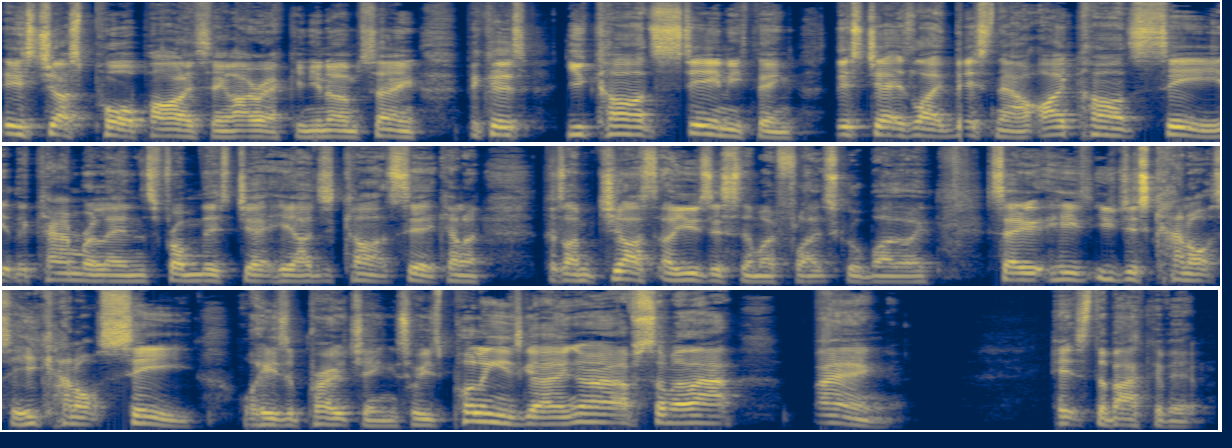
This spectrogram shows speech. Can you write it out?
is just poor piloting, I reckon, you know what I'm saying? Because you can't see anything. This jet is like this now. I can't see the camera lens from this jet here. I just can't see it, can I? Because I'm just, I use this in my flight school, by the way. So he, you just cannot see, he cannot see what he's approaching. So he's pulling, he's going, oh, have some of that, bang, hits the back of it.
